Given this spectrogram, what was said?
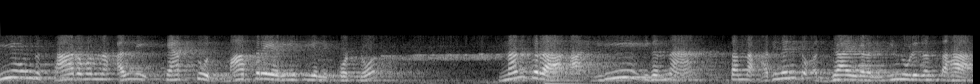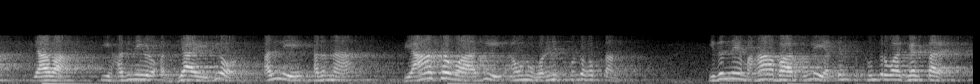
ಈ ಒಂದು ಸಾರವನ್ನು ಅಲ್ಲಿ ಕ್ಯಾಪ್ಸೂಲ್ ಮಾತ್ರೆಯ ರೀತಿಯಲ್ಲಿ ಕೊಟ್ಟು, ನಂತರ ಆ ಇಡೀ ಇದನ್ನ ತನ್ನ ಹದಿನೆಂಟು ಅಧ್ಯಾಯಗಳಲ್ಲಿ ಇನ್ನುಳಿದಂತಹ ಯಾವ ಈ ಹದಿನೇಳು ಅಧ್ಯಾಯ ಇದೆಯೋ, ಅಲ್ಲಿ ಅದನ್ನ ವ್ಯಾಸವಾಗಿ ಅವನು ವರ್ಣಿಸಿಕೊಂಡು ಹೋಗ್ತಾನೆ. ಇದನ್ನೇ ಮಹಾಭಾರತದಲ್ಲಿ ಅತ್ಯಂತ ಸುಂದರವಾಗಿ ಹೇಳ್ತಾರೆ.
